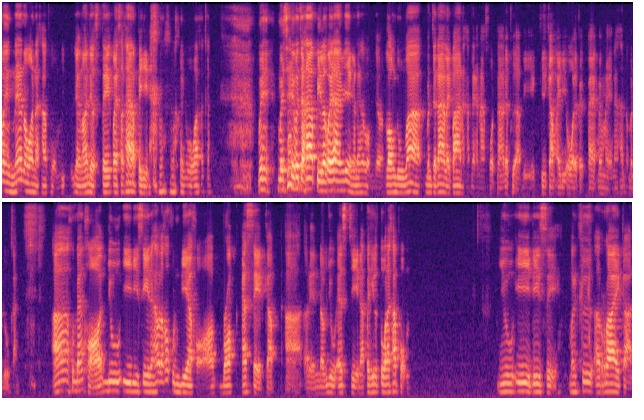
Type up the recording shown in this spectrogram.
มันอย่างแน่นอนนะครับผมอย่างน้อยเดี๋ยวสเต็กไปสักห้าปีนะไม่ว่ากัน ไม่ไม่ใช่ว่าจะห้าปีแล้วค่อยได้ไม่ใช่อย่างนั้นนะครับผมเดี๋ยวลองดูว่ามันจะได้อะไรบ้างนะครับในอนาคตนะเดี๋ยวเผื่อมีกิจกรรม IDO อะไรแปลกๆใหม่ๆนะครับเรามาดูกันอ่าคุณแบงค์ขอ UEDC นะครับ แล้วก็คุณเบียร์ขอ Block Asset กับอ่าเหรียญ WSG นะไปทีละตัวนะครับผม UEDC มันคืออะไรกัน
